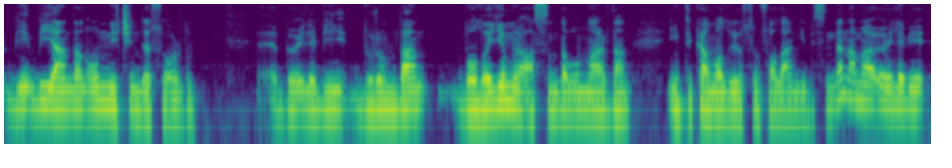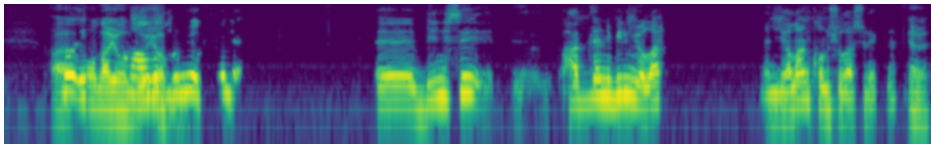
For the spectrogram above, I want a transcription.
bir, bir yandan onun için de sordum e, böyle bir durumdan dolayı mı aslında bunlardan intikam alıyorsun falan gibisinden ama öyle bir e, Yok, olay olduğu yok. durumu yok. Şöyle. Ee, birincisi e, hadlerini bilmiyorlar. Yani yalan konuşuyorlar sürekli. Evet.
